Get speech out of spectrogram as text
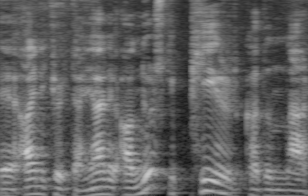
e, aynı kökten. Yani anlıyoruz ki pir kadınlar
